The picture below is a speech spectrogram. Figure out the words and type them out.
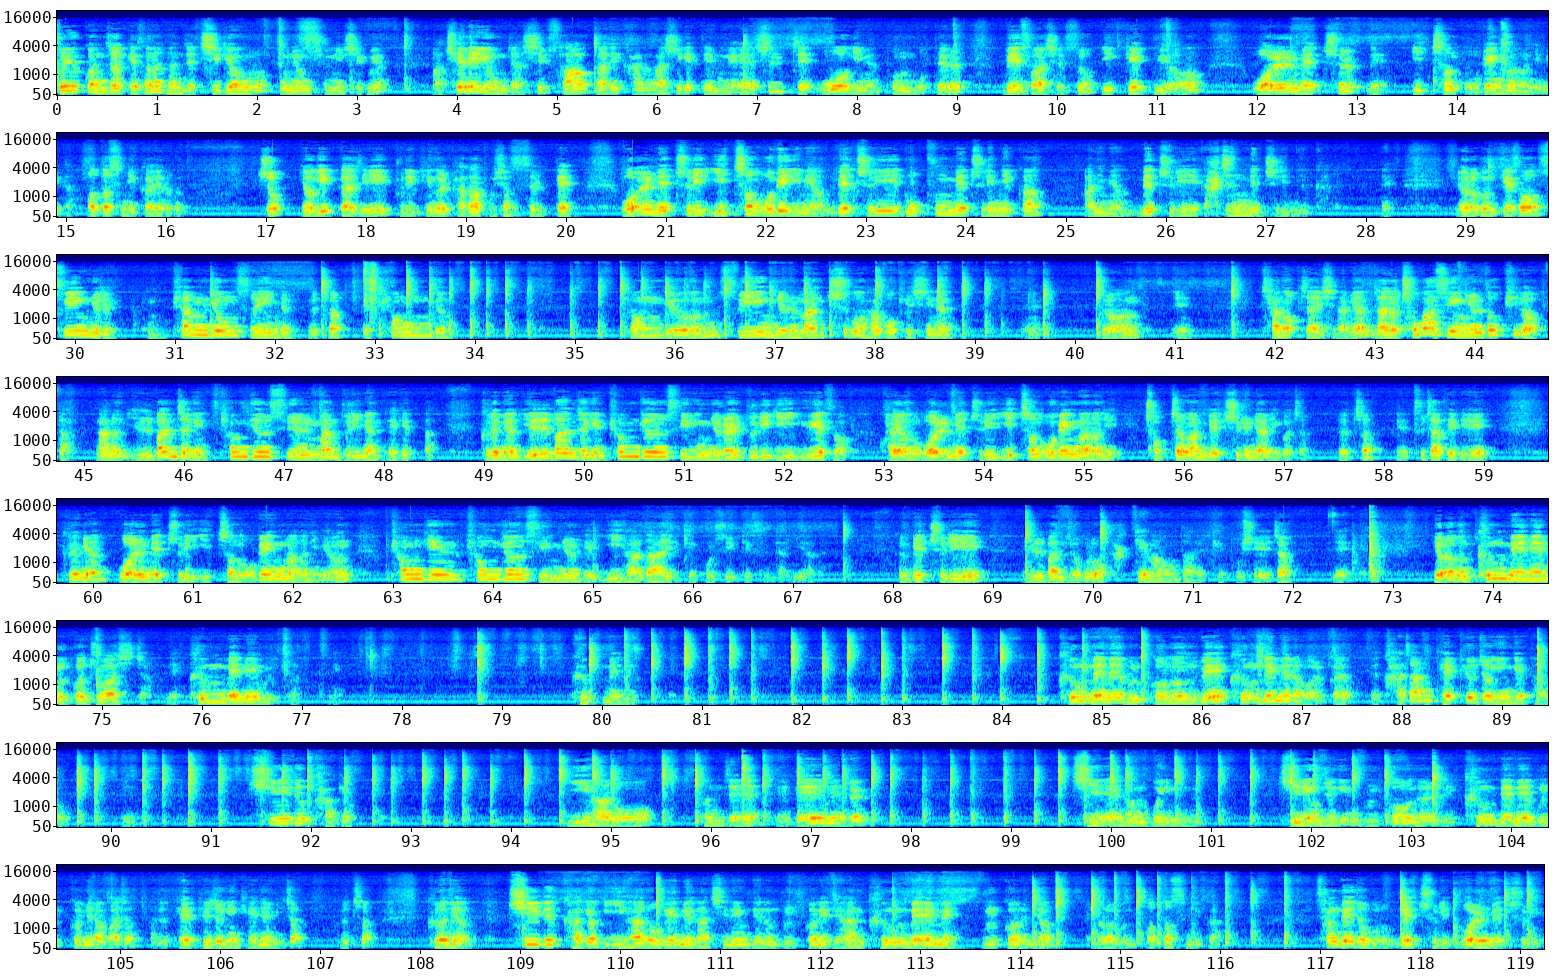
소유권자께서는 현재 직영으로 운영 중이시고요. 아, 최대 이용자 14억까지 가능하시기 때문에 실제 5억이면 본 모텔을 매수하실 수 있겠고요. 월 매출 네, 2,500만 원입니다. 어떻습니까, 여러분? 쭉 여기까지 브리핑을 받아보셨을 때 월 매출이 2,500이면 매출이 높은 매출입니까? 아니면 매출이 낮은 매출입니까? 네. 여러분께서 수익률을 음, 평균 수익률 그렇죠? 네, 평균 평균 수익률만 추구하고 계시는 예, 그런 예, 창업자이시라면 나는 초과 수익률도 필요 없다. 나는 일반적인 평균 수익률만 누리면 되겠다. 그러면 일반적인 평균 수익률을 누리기 위해서 과연 월 매출이 2,500만 원이 적정한 매출이냐 이거죠. 그렇죠? 예, 투자 대비. 그러면 월 매출이 2,500만 원이면 평균 평균 수익률 네, 이하다 이렇게 볼 수 있겠습니다. 이하다. 그 매출이 일반적으로 낮게 나온다 이렇게 보셔야죠. 네. 여러분 금매매 물건 좋아하시죠? 네. 금매매 물건. 네. 금매매. 금매매 물건은 왜 금매매라고 할까요? 네, 가장 대표적인 게 바로 네, 취득 가격 이하로 현재 네, 매매를 진행하고 있는 진행 중인 물건을 네, 금매매 물건이라고 하죠. 아주 대표적인 개념이죠. 그렇죠? 그러면 취득 가격 이하로 매매가 진행되는 물건에 대한 금매매 물건은요. 여러분 어떻습니까? 상대적으로 매출이 월 매출이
